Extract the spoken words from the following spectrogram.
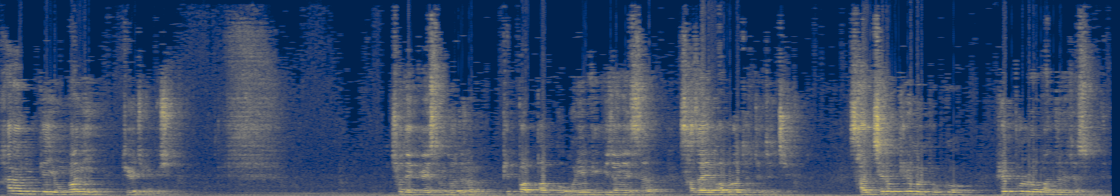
하나님께 영광이 되어지는 것입니다. 초대교회 성도들은 핍박받고 원인 경기장에서 사자의 밥으로 던져졌지요. 산채로 기름을 붓고 횃불로 만들어졌습니다.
